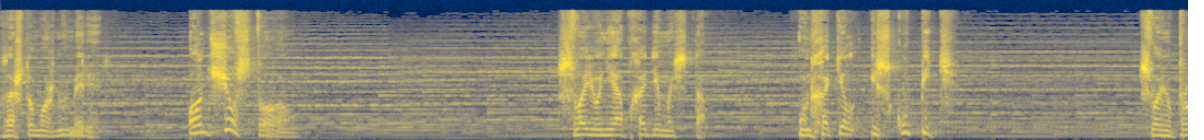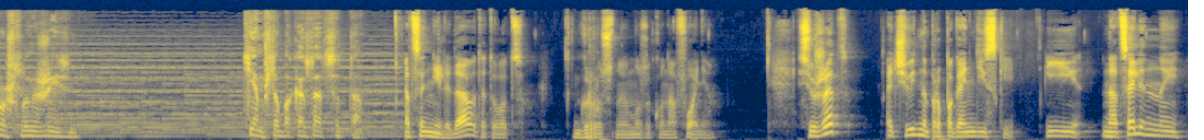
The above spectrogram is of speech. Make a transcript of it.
за что можно умереть. Он чувствовал свою необходимость там. Он хотел искупить свою прошлую жизнь тем, чтобы оказаться там. Оценили, да, вот эту вот грустную музыку на фоне? Сюжет, очевидно, пропагандистский и нацеленный,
